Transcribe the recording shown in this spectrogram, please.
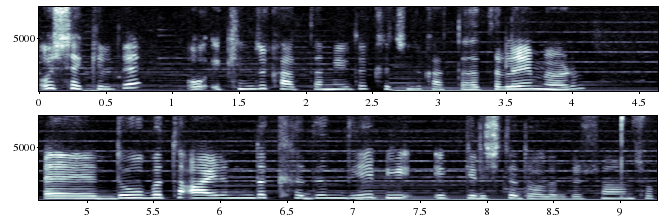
O şekilde o ikinci katta mıydı, kaçıncı katta hatırlayamıyorum. Ee, Doğu Batı ayrımında kadın diye bir ilk girişte de olabilir. Şu an çok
